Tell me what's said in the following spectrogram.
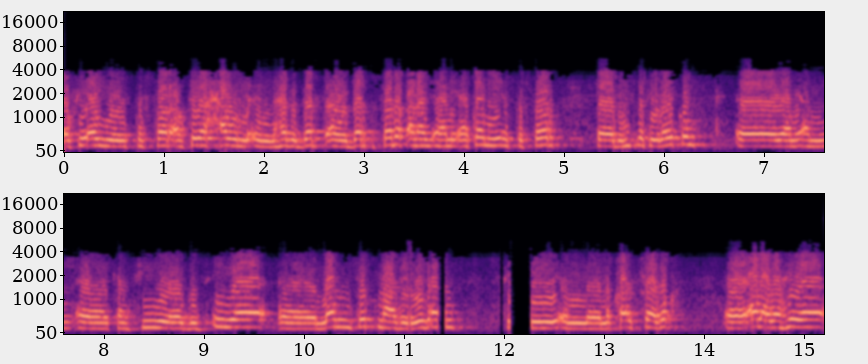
لو في أي استفسار أو كده حول هذا الدرس أو الدرس السابق. أنا يعني أتاني استفسار آه، بالنسبة إليكم. آه، يعني أن آه، كان في جزئية لم تسمع جيدا في اللقاء السابق. ألا وهي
